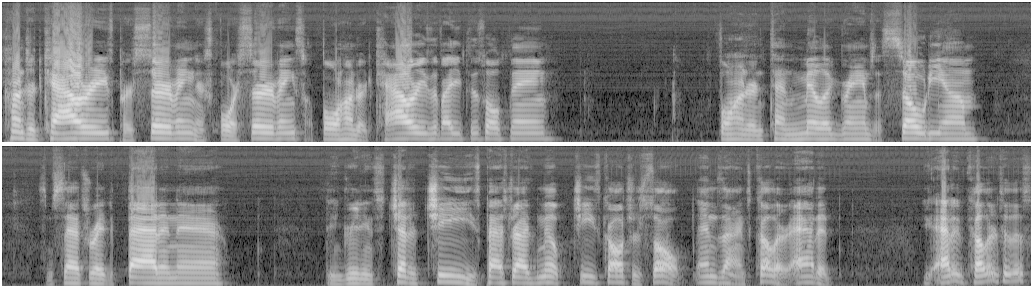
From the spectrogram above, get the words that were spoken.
100 calories per serving. There's four servings, so 400 calories if I eat this whole thing. 410 milligrams of sodium. Some saturated fat in there. The ingredients cheddar cheese, pasteurized milk, cheese culture, salt, enzymes, color added. You added color to this?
